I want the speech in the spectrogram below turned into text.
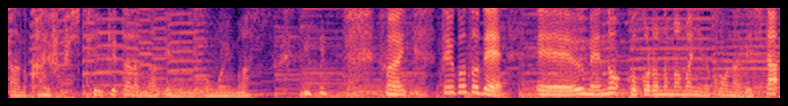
あの回復していけたらなというふうに思います。はい、ということで、えー、梅の心のままにのコーナーでした。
